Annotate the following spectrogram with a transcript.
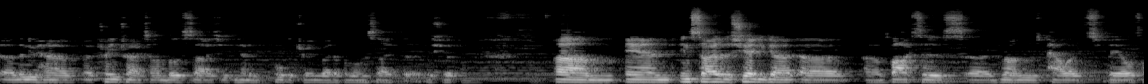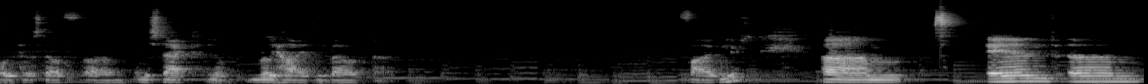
uh, then you have uh, train tracks on both sides. So you can kind of pull the train right up alongside the, the ship. Um, and inside of the shed, you got uh, uh, boxes, uh, drums, pallets, bales, all that kind of stuff, um, and it's stacked, you know, really high. I think about uh, five meters. Um, and um,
